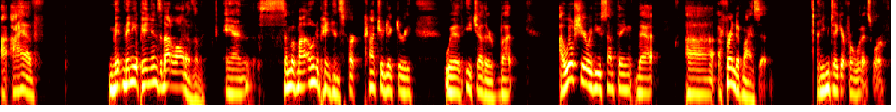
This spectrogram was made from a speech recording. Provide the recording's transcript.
I, I have m- many opinions about a lot of them. And some of my own opinions are contradictory with each other. But I will share with you something that uh, a friend of mine said. You can take it for what it's worth.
